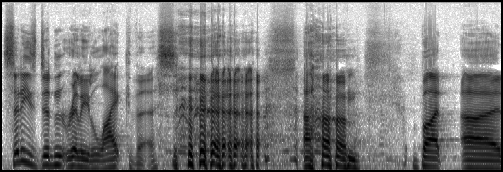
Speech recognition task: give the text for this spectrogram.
cities didn't really like this. Um, but uh,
